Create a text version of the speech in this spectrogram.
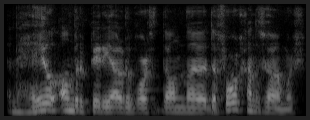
een heel andere periode wordt dan uh, de voorgaande zomers.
